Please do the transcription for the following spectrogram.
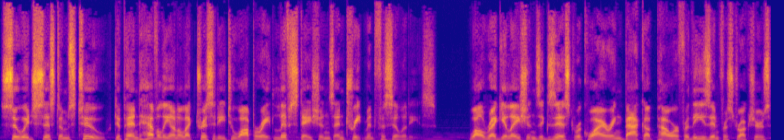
Sewage systems, too, depend heavily on electricity to operate lift stations and treatment facilities. While regulations exist requiring backup power for these infrastructures,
